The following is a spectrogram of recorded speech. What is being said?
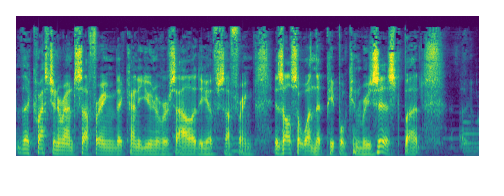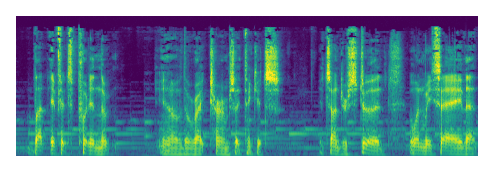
the question around suffering the kind of universality of suffering is also one that people can resist but but if it's put in the you know the right terms i think it's it's understood when we say that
